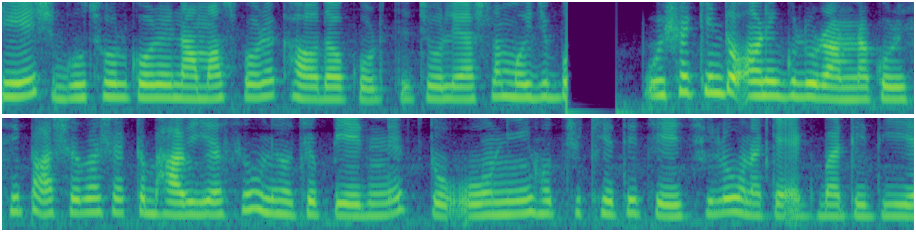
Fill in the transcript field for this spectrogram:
শেষ গোছল করে নামাজ পড়ে খাওয়া দাওয়া করতে চলে আসলাম। ওই যে পুঁইশাক কিন্তু অনেকগুলো রান্না করেছি। পাশের পাশে একটা ভাবি আছে, উনি হচ্ছে প্রেগনেন্ট তো উনি হচ্ছে খেতে চেয়েছিল, ওনাকে এক বাটি দিয়ে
